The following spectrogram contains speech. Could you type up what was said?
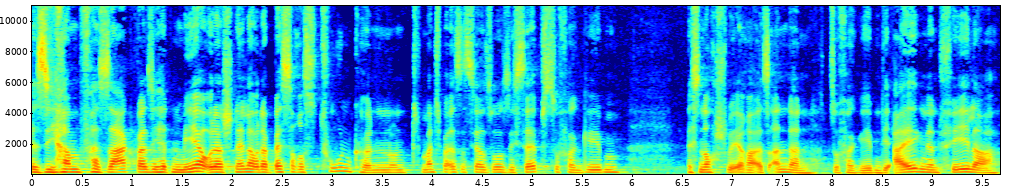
sie haben versagt, weil sie hätten mehr oder schneller oder Besseres tun können. Und manchmal ist es ja so, sich selbst zu vergeben, ist noch schwerer als anderen zu vergeben. Die eigenen Fehler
